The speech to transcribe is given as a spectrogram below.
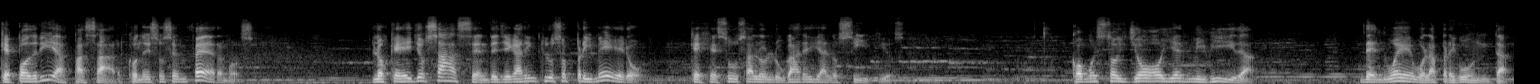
¿qué podría pasar con esos enfermos? Lo que ellos hacen de llegar incluso primero que Jesús a los lugares y a los sitios. ¿Cómo estoy yo hoy en mi vida? De nuevo la pregunta.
